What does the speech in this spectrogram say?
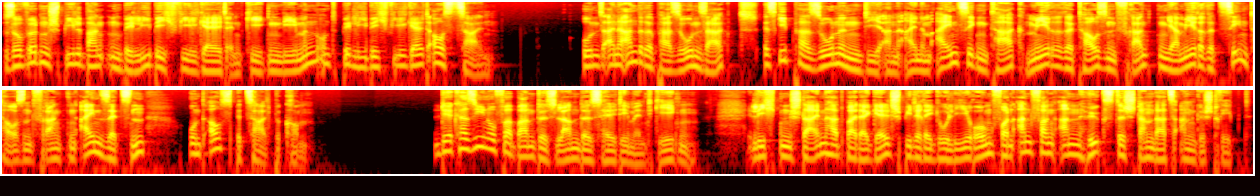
So würden Spielbanken beliebig viel Geld entgegennehmen und beliebig viel Geld auszahlen. Und eine andere Person sagt, es gibt Personen, die an einem einzigen Tag mehrere tausend Franken, ja mehrere zehntausend Franken einsetzen und ausbezahlt bekommen. Der Casinoverband des Landes hält ihm entgegen. Liechtenstein hat bei der Geldspielregulierung von Anfang an höchste Standards angestrebt.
